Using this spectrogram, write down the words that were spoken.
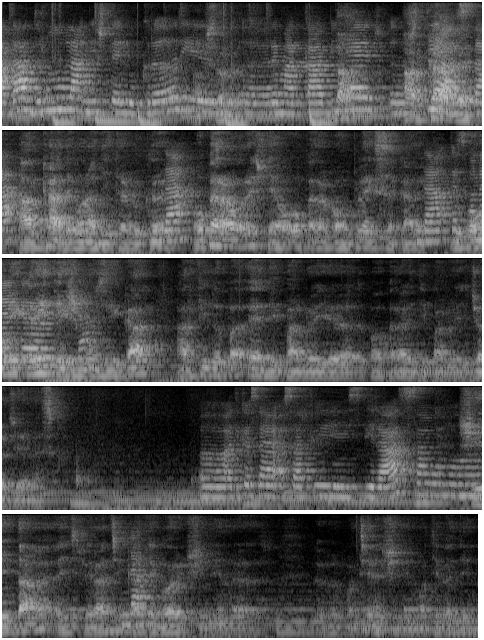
A dat drumul la niște lucrări Absolut. uh, remarcabile, Da, uh, știi Arcade, asta. Arcade, una dintre lucrări. Da. Opera Orește e o operă complexă care, Da, că după spuneai unii că- critici da. muzical, ar fi după Edip al lui, după opera Edip al lui George Enescu. Uh, Adică s-a- s-ar fi inspirat sau... Și da, inspirații Da. categoric și din uh, conține și din motive din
